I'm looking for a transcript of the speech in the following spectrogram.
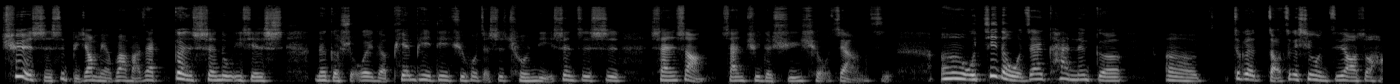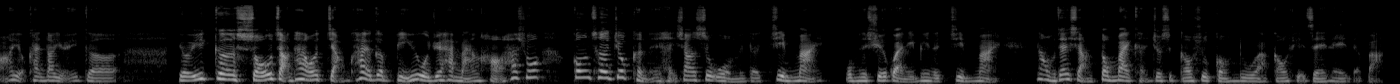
确实是比较没有办法再更深入一些那个所谓的偏僻地区，或者是村里，甚至是山上山区的需求这样子。嗯，我记得我在看那个呃，这个找这个新闻资料的时候，好像有看到有一个有一个首长，他有讲，他有个比喻，我觉得还蛮好。他说，公车就可能很像是我们的静脉，我们的血管里面的静脉。那我在想，动脉可能就是高速公路啊、高铁这一类的吧。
